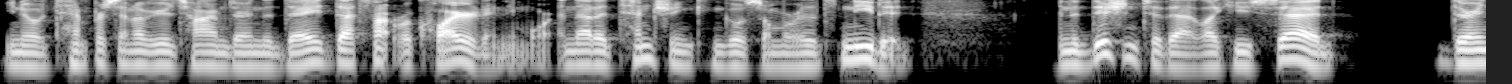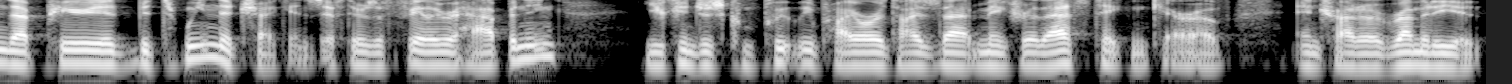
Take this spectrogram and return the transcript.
you know, 10% of your time during the day. That's not required anymore. And that attention can go somewhere that's needed. In addition to that, like you said, during that period between the check ins, if there's a failure happening, you can just completely prioritize that, make sure that's taken care of, and try to remedy it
